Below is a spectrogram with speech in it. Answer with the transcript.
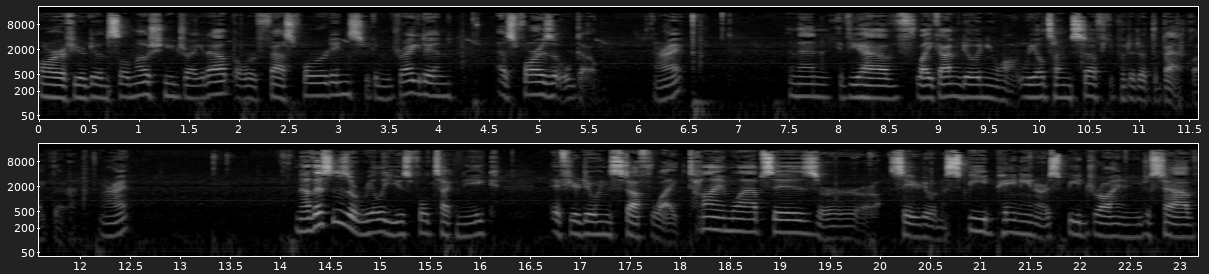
Or if you're doing slow motion, you drag it out, but we're fast forwarding, so you're going to drag it in as far as it will go. Alright? And then if you have, like I'm doing, you want real-time stuff, you put it at the back like there. Alright? Now this is a really useful technique if you're doing stuff like time lapses or say you're doing a speed painting or a speed drawing and you just have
